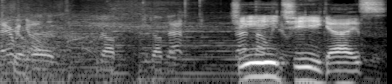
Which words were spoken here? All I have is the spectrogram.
There we go. Good. Good job. Good job, guys. That, that's how we do it. GG, guys.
